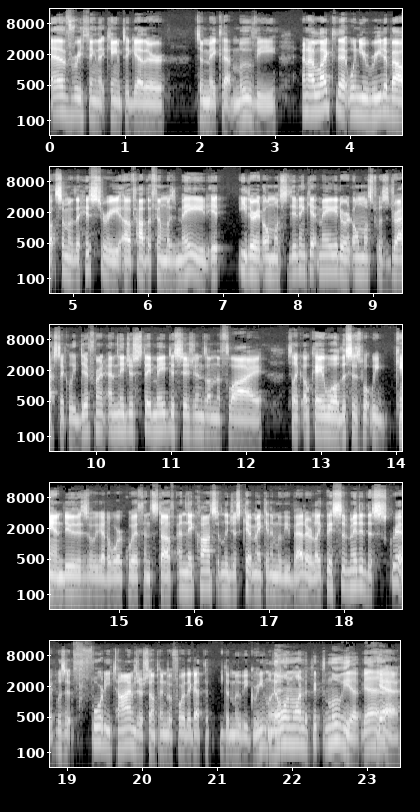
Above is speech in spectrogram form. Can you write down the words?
everything that came together to make that movie and i like that when you read about some of the history of how the film was made it either it almost didn't get made or it almost was drastically different and they just they made decisions on the fly it's like okay well this is what we can do this is what we got to work with and stuff and they constantly just kept making the movie better like they submitted the script was it 40 times or something before they got the, the movie greenlit no one wanted to pick the movie up yeah Yeah.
